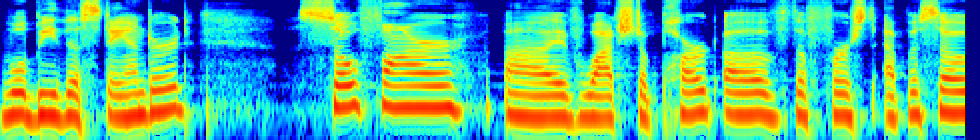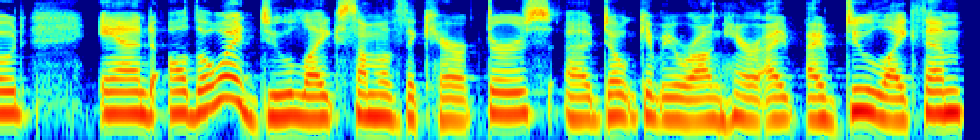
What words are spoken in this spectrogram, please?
will be the standard. So far, I've watched a part of the first episode, and although I do like some of the characters, uh, don't get me wrong here, I, I do like them.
